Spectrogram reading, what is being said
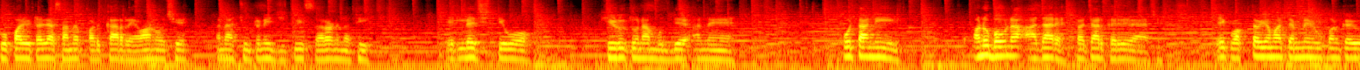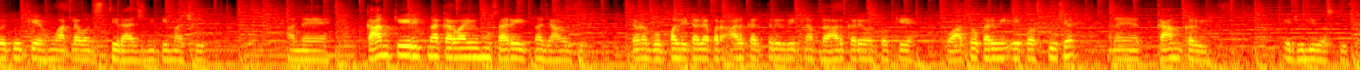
ગોપાલ ઇટાલિયા સામે પડકાર રહેવાનો છે અને આ ચૂંટણી જીતવી સરળ નથી. એટલે જ તેઓ ખેડૂતોના મુદ્દે અને પોતાની અનુભવના આધારે પ્રચાર કરી રહ્યા છે. એક વક્તવ્યમાં તેમણે એવું પણ કહ્યું હતું કે હું આટલા વર્ષથી રાજનીતિમાં છું અને કામ કેવી રીતના કરવા એ હું સારી રીતના જાણું છું. તેમણે ગોપાલ ઇટાલિયા પર આડકતરી રીતના પ્રહાર કર્યો હતો કે વાતો કરવી એક વસ્તુ છે અને કામ કરવી એ જુદી વસ્તુ છે.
